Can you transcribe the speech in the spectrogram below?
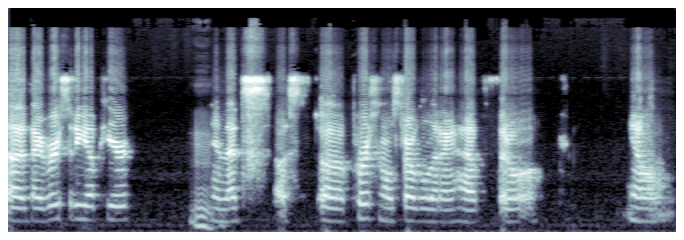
uh, diversity up here, mm. and that's a, a, personal struggle that I have. Pero, you know,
